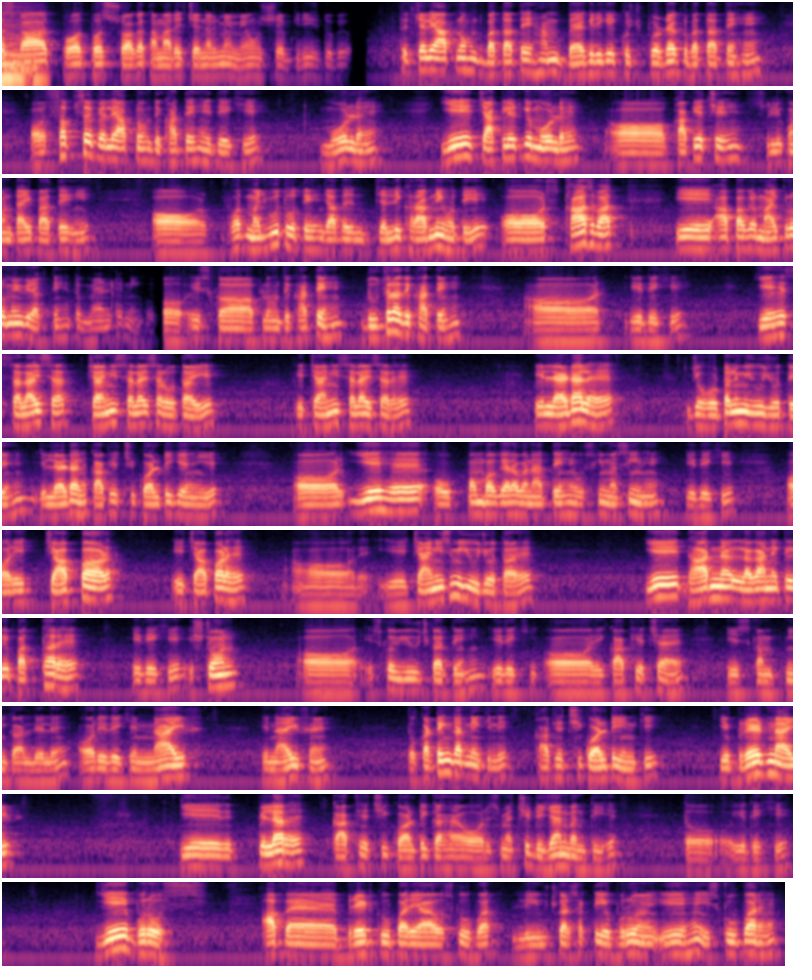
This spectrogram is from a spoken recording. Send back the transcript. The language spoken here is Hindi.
नमस्कार, बहुत बहुत स्वागत हमारे चैनल में। मैं हूँ शेफ गिरीश दुबे। तो चलिए आप लोग बताते हैं, हम बैगरी के कुछ प्रोडक्ट बताते हैं। और सबसे पहले आप लोग दिखाते हैं देखिए मोल्ड हैं। ये चॉकलेट के मोल्ड हैं और काफ़ी अच्छे हैं सिलिकॉन टाइप आते हैं और बहुत मज़बूत होते हैं, ज़्यादा जल्दी ख़राब नहीं होते ये। और ख़ास बात, ये आप अगर माइक्रो में भी रखते हैं तो मेल्ट नहीं तो इसका आप लोग दिखाते हैं, दूसरा दिखाते हैं। और ये देखिए। ये है सलाइसर चाइनीज़ सलाइसर होता है ये। ये चाइनीज़ सलाइसर है। ये लैडल है, जो होटल में यूज़ होते हैं। ये लैडल है, काफ़ी अच्छी क्वालिटी के हैं ये। और ये है पम्प वगैरह बनाते हैं, उसकी मशीन है। ये देखिए। और ये चापड़ ये चापड़ है। और ये चाइनीज़ में यूज़ होता है। ये धार लगाने के लिए पत्थर है। ये देखिए स्टोन और इसको भी यूज़ करते हैं। ये देखिए, और ये काफ़ी अच्छा है। इस कंपनी का ले लें। और ये देखिए, नाइफ, ये नाइफ हैं। तो कटिंग करने के लिए काफ़ी अच्छी क्वालिटी इनकी। ये ब्रेड नाइफ, ये पिलर है, काफ़ी अच्छी क्वालिटी का है और इसमें अच्छी डिज़ाइन बनती है। तो ये देखिए, ये ब्रोस, आप ब्रेड के ऊपर या उसके ऊपर यूज़ कर सकते ये ब्रो, ये हैं, इसके ऊपर हैं।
